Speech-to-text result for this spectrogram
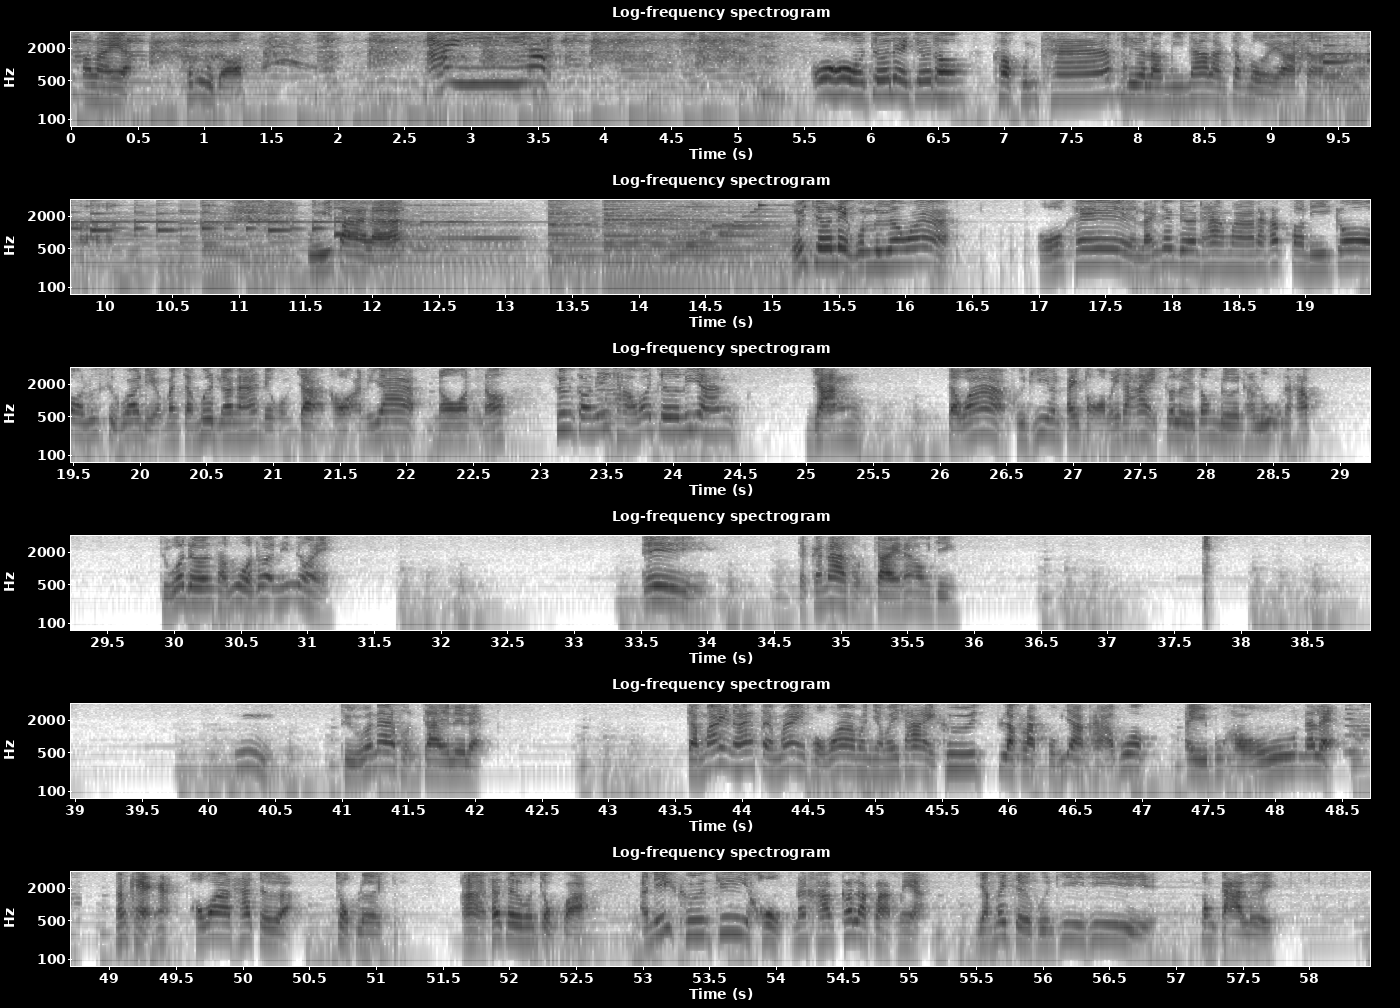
อะไรอะ สมุดเหรอ ไอ้ยะโอ้โห เจอเหล็กเจอทอง ขอบคุณครับ เรือลำนี้น่ารักจังเลยอะ อุ้ยตายแล้ว เฮ้ย เจอเหล็กบนเรือว่ะโอเค หลังจากเดินทางมานะครับ ตอนนี้ก็รู้สึกว่าเดี๋ยวมันจะมืดแล้วนะ เดี๋ยวผมจะขออนุญาตนอนเนาะ ซึ่งตอนนี้ถามว่าเจอหรือยัง ยัง แต่ว่าพื้นที่มันไปต่อไม่ได้ก็เลยต้องเดินทะลุนะครับ ถือว่าเดินสำรวจด้วยนิดหน่อย เอ๊แต่ก็น่าสนใจนะเอาจริง อืมถือว่าน่าสนใจเลยแหละ แต่ไม่นะ แต่ไม่ผมว่ามันยังไม่ใช่ คือหลักๆ ผมอยากหาพวกไอ้ภูเขานั่นแหละ น้ำแข็งอะ่ะ เพราะว่าถ้าเจออะจบเลย อ่า ถ้าเจอมันจบกว่า อันนี้คืนที่ 6 นะครับ ก็หลักๆ เนี่ยยังไม่เจอพื้นที่ที่ต้องการเลย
